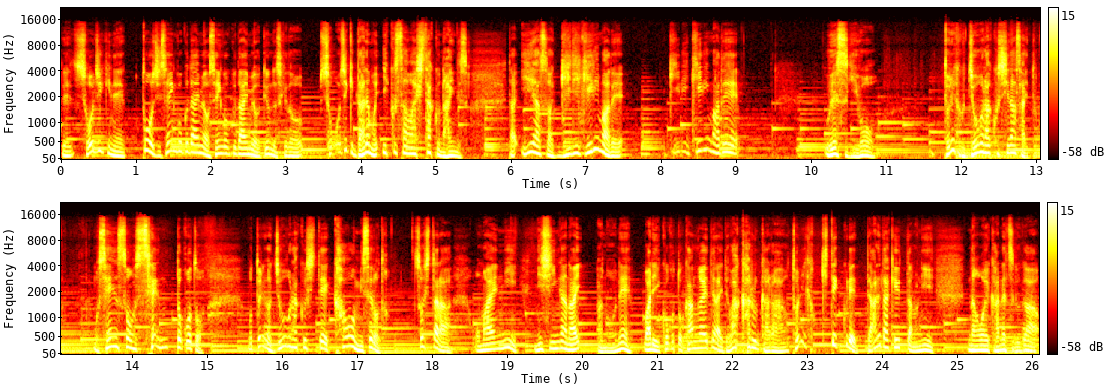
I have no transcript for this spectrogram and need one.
で正直ね当時戦国大名戦国大名って言うんですけど正直誰も戦はしたくないんですだ家康はギリギリまでギリギリまで上杉をとにかく上洛しなさいともう戦争せんとこともうとにかく上洛して顔を見せろと。そしたらお前に自信がないあの、ね、悪いこと考えてないって分かるからとにかく来てくれってあれだけ言ったのに直江兼次が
